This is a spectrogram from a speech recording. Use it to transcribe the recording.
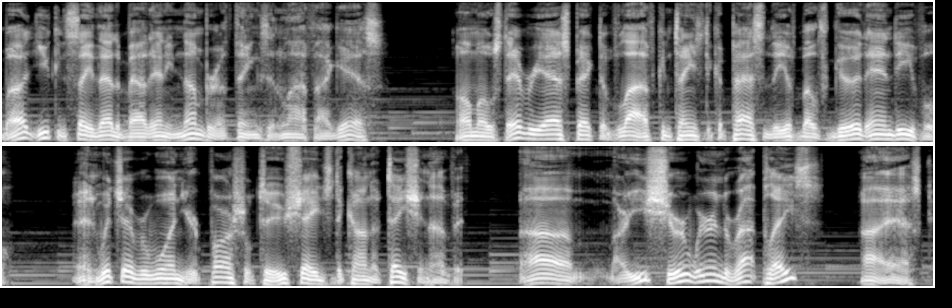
but you can say that about any number of things in life, I guess. Almost every aspect of life contains the capacity of both good and evil, and whichever one you're partial to shades the connotation of it. Um, are you sure we're in the right place? I asked,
